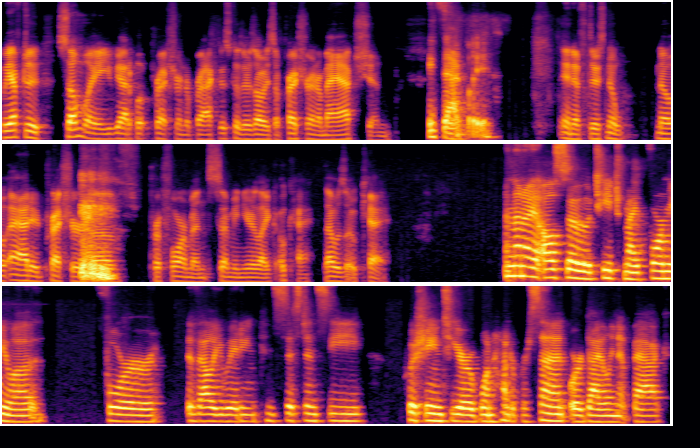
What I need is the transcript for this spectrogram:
we have to some way you've got to put pressure into practice because there's always a pressure in a match and exactly. And, and if there's no no added pressure of performance, I mean, you're like, okay, that was okay. And then I also teach my formula for evaluating consistency, pushing to your 100% or dialing it back.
